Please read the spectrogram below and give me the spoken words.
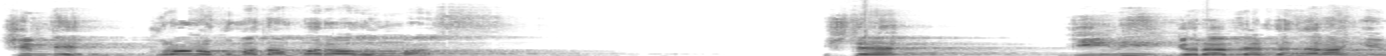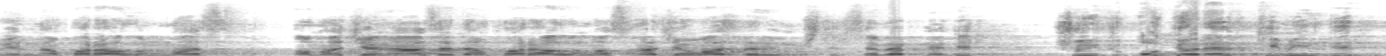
Şimdi Kur'an okumadan para alınmaz. İşte dini görevlerden herhangi birinden para alınmaz ama cenazeden para alınmasına cevaz verilmiştir. Sebep nedir? Çünkü o görev kimindir?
